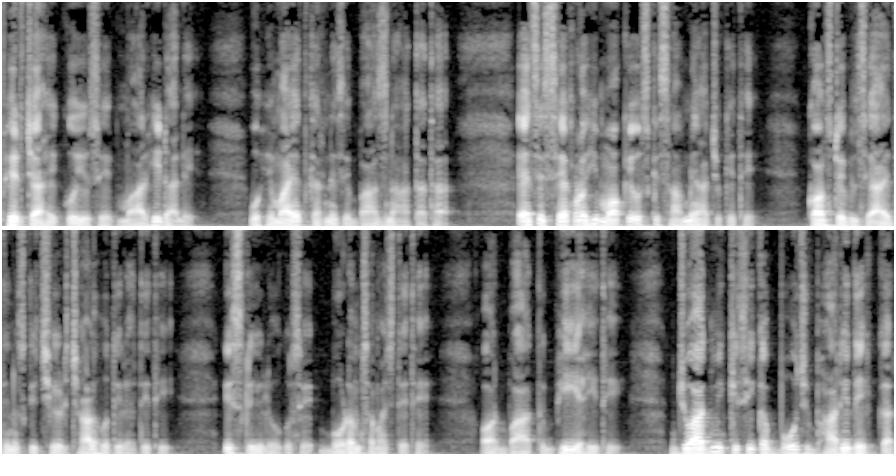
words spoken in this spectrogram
फिर चाहे कोई उसे मार ही डाले, वो हिमायत करने से बाज न आता था। ऐसे सैकड़ों ही मौके उसके सामने आ चुके थे। कांस्टेबल से आए दिन उसकी छेड़छाड़ होती रहती थी, इसलिए लोग उसे बोडम समझते थे। और बात भी यही थी, जो आदमी किसी का बोझ भारी देखकर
